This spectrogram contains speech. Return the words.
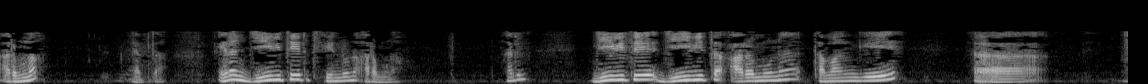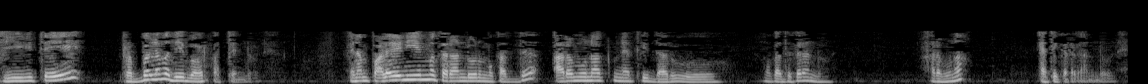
අරමුණ නැත්තා. එහෙනම් ජීවිතේට තියෙන්න ඕන අරමුණ. හරිද? ජීවිතයේ ජීවිත අරමුණ තමන්ගේ ජීවිතයේ ප්‍රබලම දේ බවට පත් වෙන්න ඕනේ. එහෙනම් පළවෙනියෙන්ම කරන්න ඕන මොකද්ද? අරමුණක් නැති දරුවෝ මොකද කරන්න ඕනේ? අරමුණ ඇති කරගන්න ඕනේ.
